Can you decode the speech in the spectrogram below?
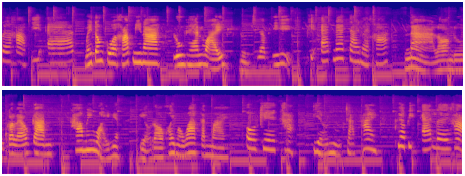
เลยค่ะพี่แอด ไม่ต้องกลัวครับมีนา ลุงแทนไหว หนูเชื่อพี่ พี่แอดแน่ใจเหรอคะ น่าลองดูก็แล้วกัน ถ้าไม่ไหวเนี่ย เดี๋ยวเราค่อยมาว่ากันใหม่ โอเคค่ะ เดี๋ยวหนูจัดให้เพื่อพี่แอดเลยค่ะ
